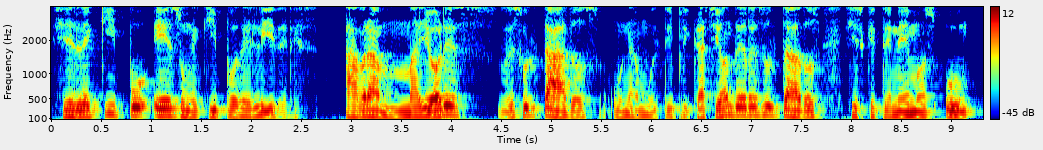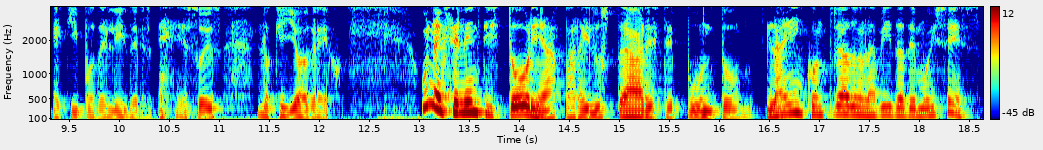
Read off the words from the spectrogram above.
si el equipo es un equipo de líderes habrá mayores resultados, una multiplicación de resultados si es que tenemos un equipo de líderes. Eso es lo que yo agrego. Una excelente historia para ilustrar este punto la he encontrado en la vida de Moisés.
